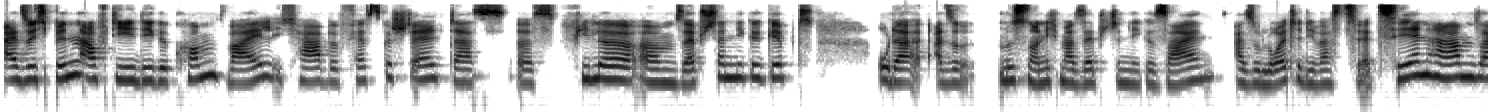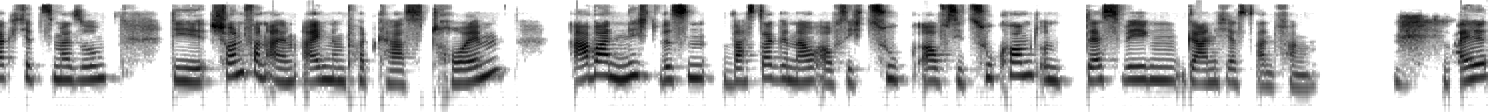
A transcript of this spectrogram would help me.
also ich bin auf die Idee gekommen, weil ich habe festgestellt, dass es viele ähm, Selbstständige gibt, oder also müssen noch nicht mal Selbstständige sein, also Leute, die was zu erzählen haben, sage ich jetzt mal so, die schon von einem eigenen Podcast träumen, aber nicht wissen, was da genau auf sich zu, auf sie zukommt und deswegen gar nicht erst anfangen. Weil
